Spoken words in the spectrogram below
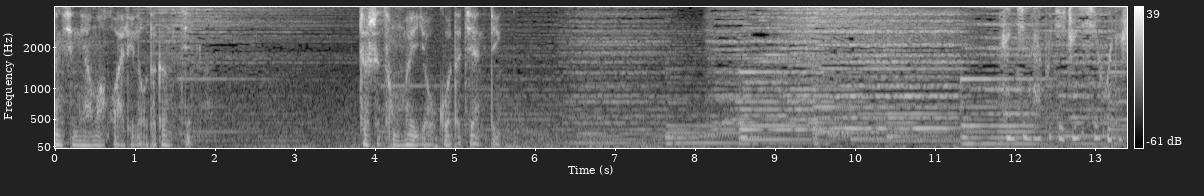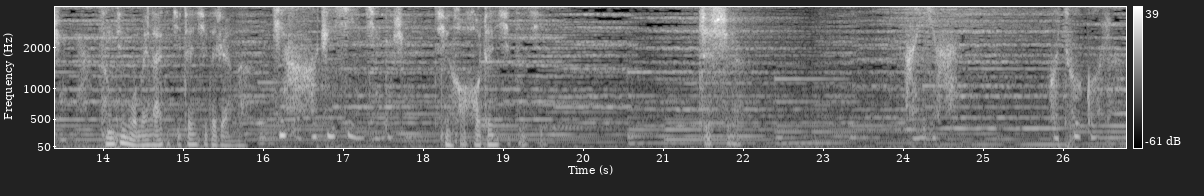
将新娘往怀里搂得更紧了。这是从未有过的坚定。曾经来不及珍惜我的人啊，曾经我没来得及珍惜的人啊，请好好珍惜眼前的人。请好好珍惜自己。只是很遗憾，我错过了。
